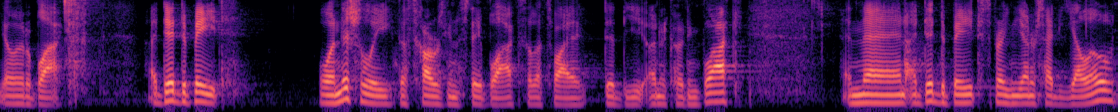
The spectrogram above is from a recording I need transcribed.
yellow to black. I did debate, well initially this car was gonna stay black, so that's why I did the undercoating black. And then I did debate spraying the underside yellow,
